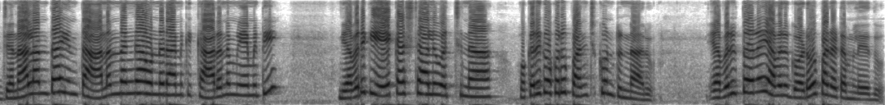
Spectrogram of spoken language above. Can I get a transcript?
జనాలంతా ఇంత ఆనందంగా ఉండడానికి కారణం ఏమిటి? ఎవరికి ఏ కష్టాలు వచ్చినా ఒకరికొకరు పంచుకుంటున్నారు. ఎవరితోనూ ఎవరు గొడవ పడటం లేదు.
